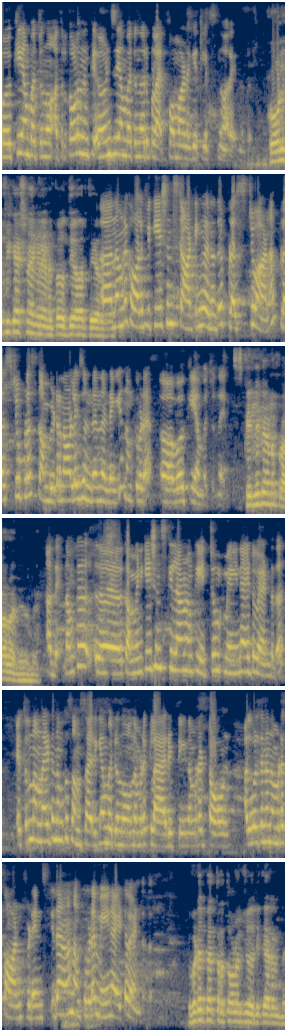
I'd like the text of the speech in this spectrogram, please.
വർക്ക് ചെയ്യാൻ പറ്റുന്നോ അത്രത്തോളം നിങ്ങൾക്ക് ഏൺ ചെയ്യാൻ പറ്റുന്ന ഒരു പ്ലാറ്റ്ഫോം ആണ് ഗെറ്റ്ലിക്സ് എന്ന് പറയുന്നത്. ക്വാളിഫിക്കേഷൻ എങ്ങനെയാണ് ഉദ്യോഗാർത്ഥികൾ? നമ്മുടെ ക്വാളിഫിക്കേഷൻ സ്റ്റാർട്ടിംഗ് വരുന്നത് പ്ലസ് ടു ആണ്. Plus two plus computer knowledge ഉണ്ടെന്നുണ്ടെങ്കിൽ നമുക്ക് ഇവിടെ വർക്ക് ചെയ്യാൻ പറ്റുന്നതായിരിക്കും. സ്കില്ലിനാണ് പ്രാധാന്യം അല്ലേ? അതെ. നമുക്ക് കമ്മ്യൂണിക്കേഷൻ സ്കില്ലാണ് നമുക്ക് ഏറ്റവും മെയിൻ ആയിട്ട് വേണ്ടത്. എത്ര നന്നായിട്ട് നമുക്ക് സംസാരിക്കാൻ പറ്റുന്നു നമ്മുടെ ക്ലാരിറ്റി നമ്മുടെ ടോൺ അതുപോലെ തന്നെ നമ്മുടെ കോൺഫിഡൻസ് ഇതാണ് നമുക്ക് ഇവിടെ മെയിൻ ആയിട്ട് വേണ്ടത്. ഇവിടെ ഇപ്പൊ എത്രത്തോളം ജോലിക്കാരുണ്ട്?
